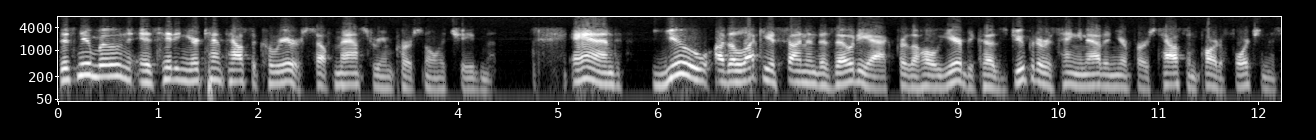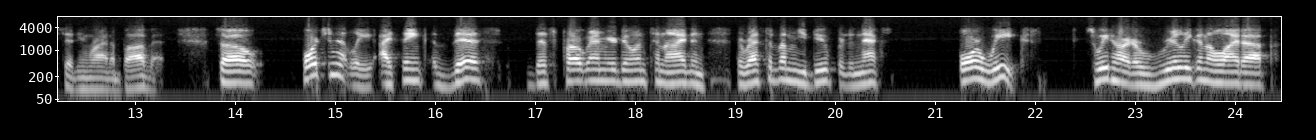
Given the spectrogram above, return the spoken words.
This new moon is hitting your 10th house of career, self mastery, and personal achievement. And you are the luckiest sign in the zodiac for the whole year because Jupiter is hanging out in your first house and part of fortune is sitting right above it. So, fortunately, I think this this program you're doing tonight and the rest of them you do for the next four weeks, sweetheart, are really going to light up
